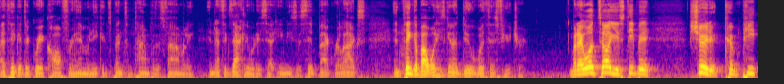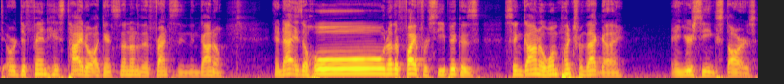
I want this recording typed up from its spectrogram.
I think it's a great call for him, and he can spend some time with his family. And that's exactly what he said. He needs to sit back, relax, and think about what he's going to do with his future. But I will tell you, Stipe should compete or defend his title against none other than Francis Ngannou. And that is a whole another fight for Stipe because Ngannou, one punch from that guy, and you're seeing stars.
